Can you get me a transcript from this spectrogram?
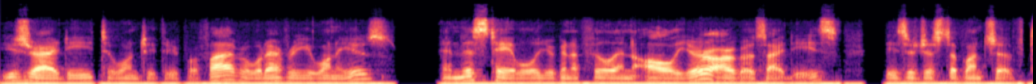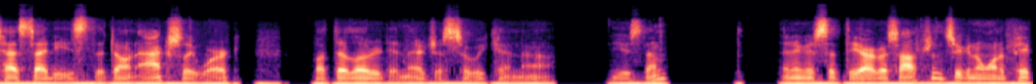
user ID to 12345 or whatever you want to use. In this table, you're going to fill in all your Argos IDs. These are just a bunch of test IDs that don't actually work, but they're loaded in there just so we can uh, use them. Then you're going to set the Argos options. You're going to want to pick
